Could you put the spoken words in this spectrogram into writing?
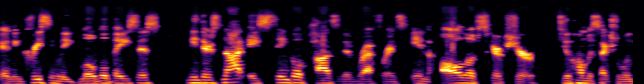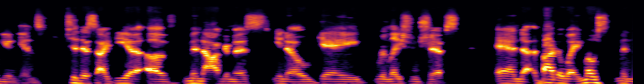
an increasingly global basis? I mean, there's not a single positive reference in all of Scripture to homosexual unions, to this idea of monogamous, you know, gay relationships. And uh, by the way, most mon-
